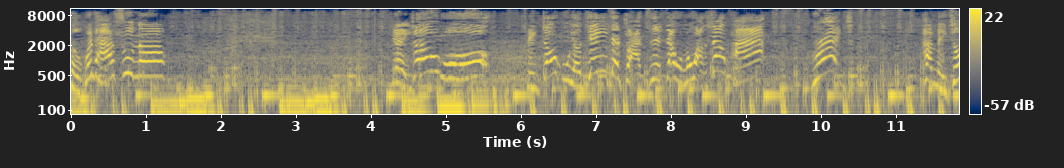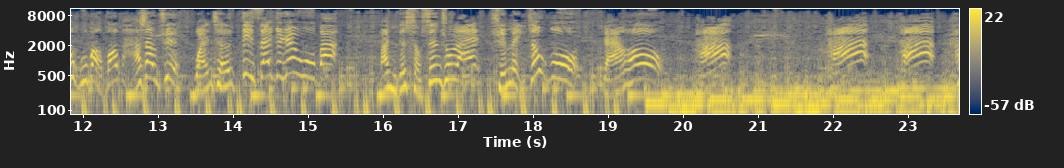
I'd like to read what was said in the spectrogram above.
很会爬树呢？美洲虎。美洲虎有坚硬的爪子，让我们往上爬。Right，看美洲虎宝宝爬上去，完成第三个任务吧。把你的手伸出来，选美洲虎，然后爬。爬爬爬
